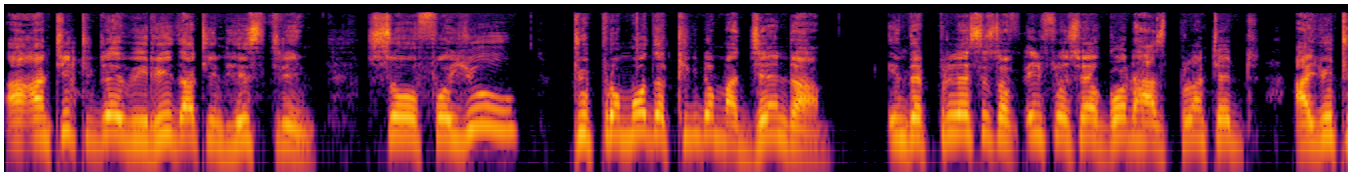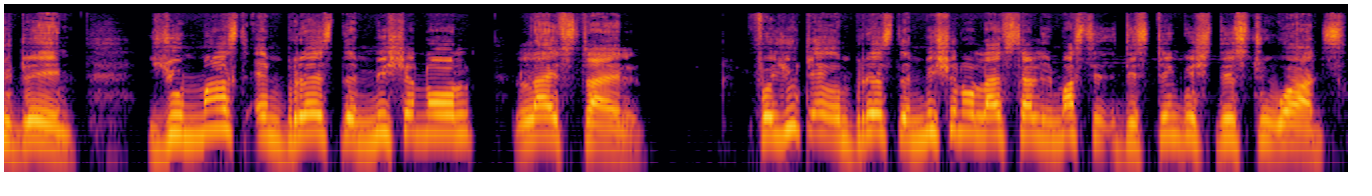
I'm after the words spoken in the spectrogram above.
uh, until today, we read that in history. So for you to promote the kingdom agenda in the places of influence where God has planted are you today, you must embrace the missional lifestyle. For you to embrace the missional lifestyle, you must distinguish these two words,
